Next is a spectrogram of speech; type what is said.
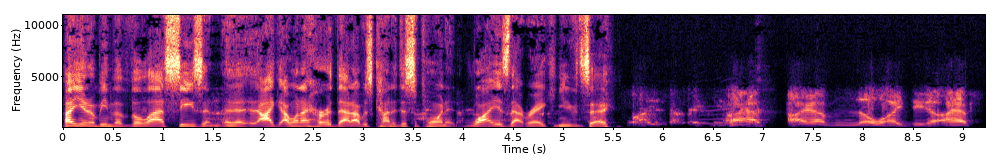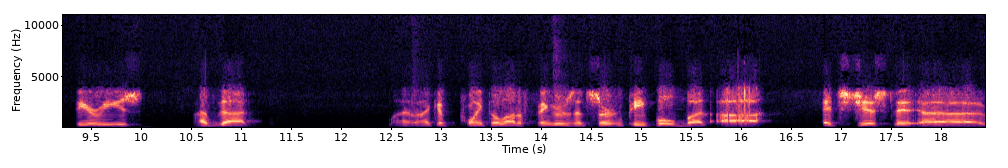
Uh, you know, I mean, the, the last season. And I, I, when I heard that, I was kind of disappointed. Why is that, Ray? Can you even say? I have I have no idea. I have theories. I've got I, I could point a lot of fingers at certain people, but uh, it's just uh,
